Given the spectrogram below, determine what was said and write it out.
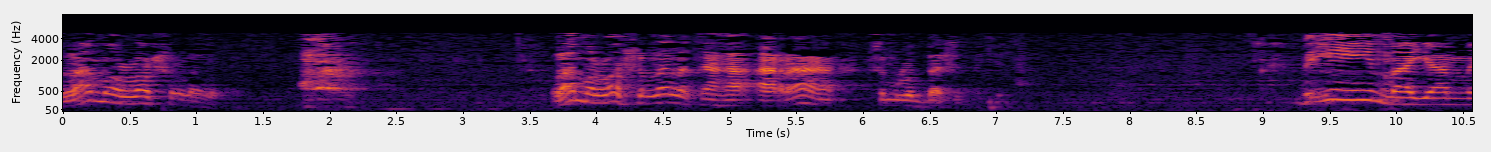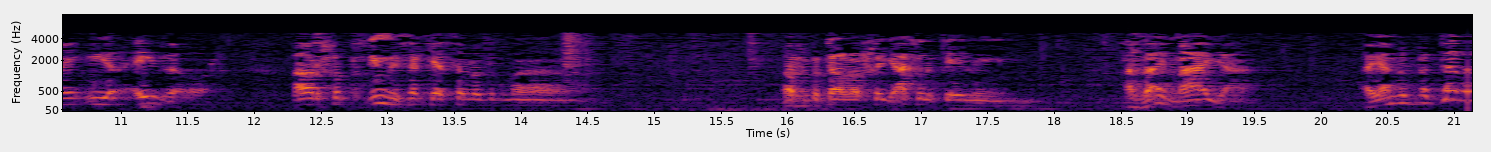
למה לא שולל אותו? למה לא שולל את ההערה שמלובשת בכתב? ואם היה מאיר איזה אור, האור פנימיס הכסר לדוגמה, אור שבכלל לא שייך לכלים, אזי מה היה? היה מתבטל,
